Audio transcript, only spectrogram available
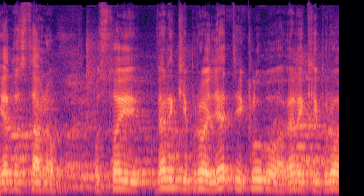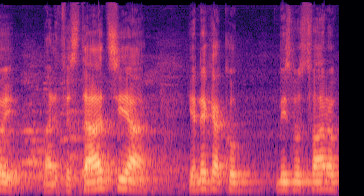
jednostavno postoji veliki broj ljetnih klubova, veliki broj manifestacija, jer nekako mi smo stvarno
